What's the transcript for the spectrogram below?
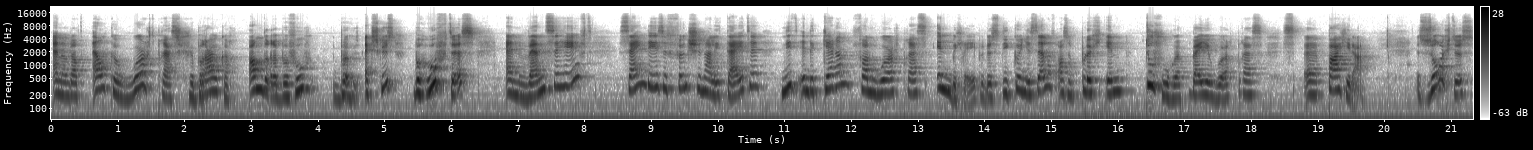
En omdat elke WordPress-gebruiker andere excuus, behoeftes en wensen heeft, zijn deze functionaliteiten niet in de kern van WordPress inbegrepen. Dus die kun je zelf als een plugin toevoegen bij je WordPress uh, pagina. Zorg dus,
